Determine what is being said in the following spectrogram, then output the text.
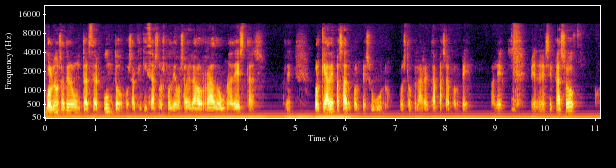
volvemos a tener un tercer punto, o sea que quizás nos podríamos haber ahorrado una de estas, porque ha de pasar por P1, puesto que la recta pasa por P. ¿vale? Bien, en ese caso, con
